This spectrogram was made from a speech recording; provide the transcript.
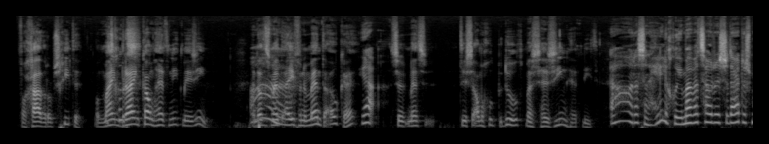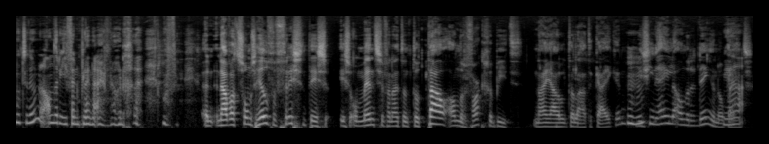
van ga erop schieten. Want mijn brein kan het niet meer zien. En dat is met Ah. evenementen ook, hè. Ja. Ze, mensen, het is allemaal goed bedoeld, maar ze zien het niet. Oh, dat is een hele goeie. Maar wat zouden ze daar dus moeten doen? Een andere eventplanner uitnodigen? En, nou, wat soms heel verfrissend is, is om mensen vanuit een totaal ander vakgebied naar jou te laten kijken. Mhm. Die zien hele andere dingen opeens.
